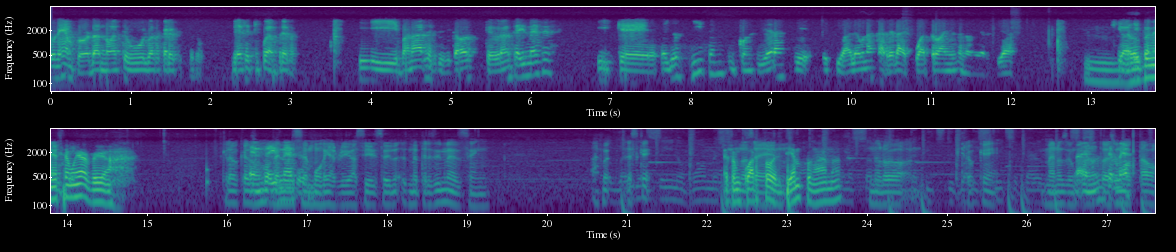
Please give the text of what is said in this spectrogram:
Un ejemplo, ¿verdad? No es que Google va a sacar eso, pero de ese tipo de empresas y van a dar certificados que duran seis meses y que ellos dicen y consideran que equivale a una carrera de cuatro años en la universidad. Mm, venirse muy arriba. Creo que En es seis venirse muy arriba, sí, se- es meter seis meses en... Ah, Es que Es un No cuarto sé. del tiempo, nada más. no lo... Creo que menos de un En un cuarto, es un semestre. octavo.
